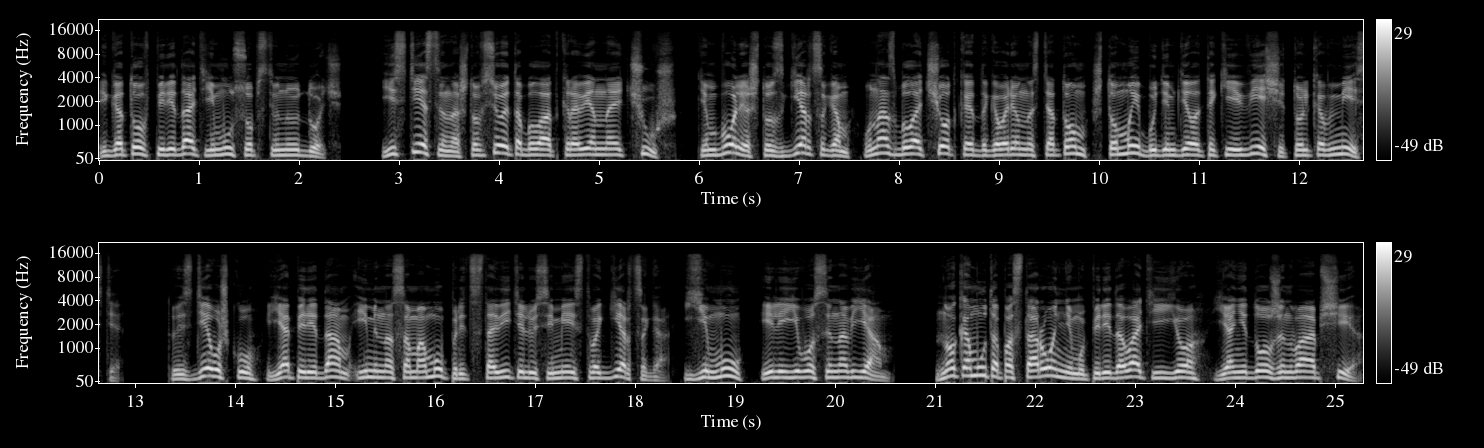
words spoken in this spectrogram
и готов передать ему собственную дочь. Естественно, что все это была откровенная чушь, тем более, что с герцогом у нас была четкая договоренность о том, что мы будем делать такие вещи только вместе. То есть девушку я передам именно самому представителю семейства герцога, ему или его сыновьям. Но кому-то постороннему передавать ее я не должен вообще.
